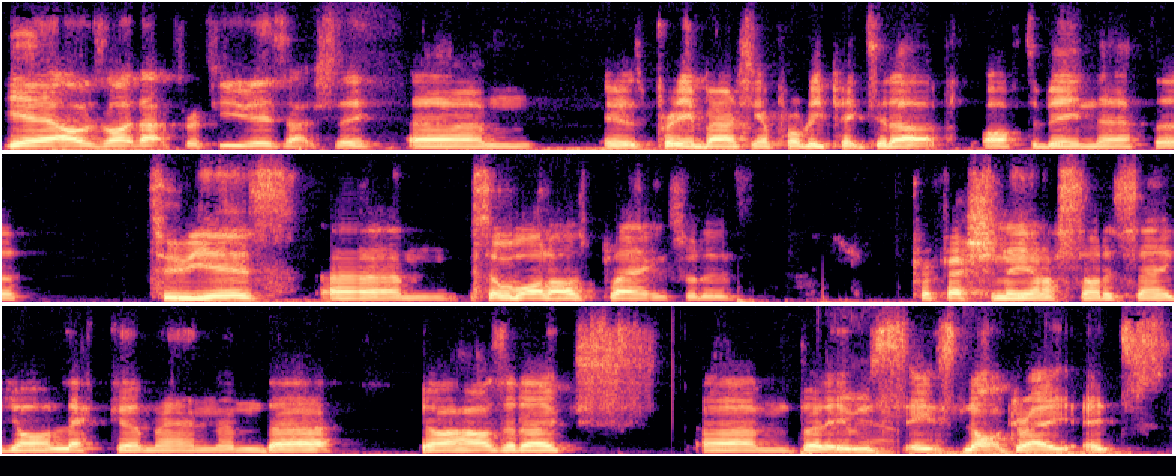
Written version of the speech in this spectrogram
Yeah, I was like that for a few years actually. Um, it was pretty embarrassing. I probably picked it up after being there for two years. Um, so while I was playing sort of professionally, and I started saying "Ja, lekker, man," and uh, "Ja, how's it, Oaks?" Um, but it was it's not great. It's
